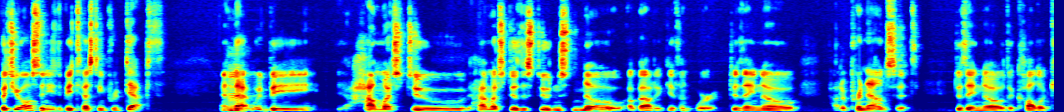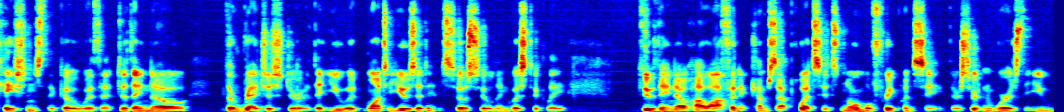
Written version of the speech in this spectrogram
But you also need to be testing for depth, and Mm. that would be how much do how much do the students know about a given word? Do they know how to pronounce it? Do they know the collocations that go with it? Do they know the register that you would want to use it in sociolinguistically? Do they know how often it comes up? What's its normal frequency? There are certain words that you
